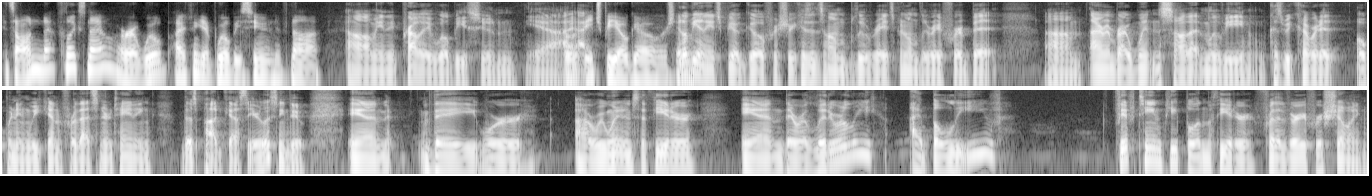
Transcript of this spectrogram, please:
it's on Netflix now, or it will. I think it will be soon. If not, Oh, I mean, it probably will be soon. Yeah, I, HBO Go or something. it'll be on HBO Go for sure because it's on Blu-ray. It's been on Blu-ray for a bit. Um, I remember I went and saw that movie because we covered it opening weekend for That's Entertaining, this podcast that you're listening to, and they were. Uh, we went into the theater, and there were literally, I believe, 15 people in the theater for the very first showing.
